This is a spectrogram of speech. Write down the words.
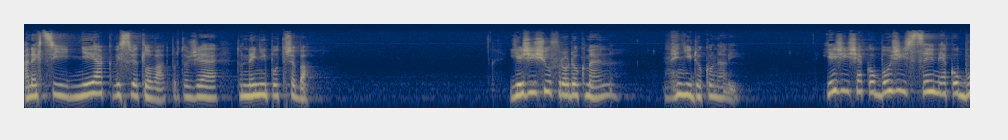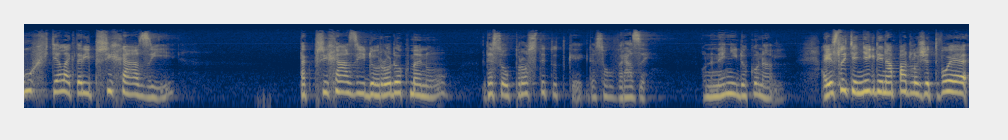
A nechci ji nijak vysvětlovat, protože to není potřeba. Ježíšův rodokmen není dokonalý. Ježíš jako boží syn, jako Bůh v těle, který přichází, tak přichází do rodokmenu, kde jsou prostitutky, kde jsou vrazy. On není dokonalý. A jestli tě někdy napadlo, že tvoje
